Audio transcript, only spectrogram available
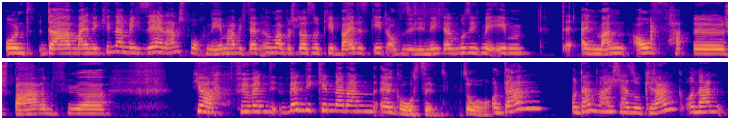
Und da meine Kinder mich sehr in Anspruch nehmen, habe ich dann immer beschlossen, okay, beides geht offensichtlich nicht. Dann muss ich mir eben einen Mann aufsparen für, ja, für wenn, die- wenn die Kinder dann äh, groß sind. So. Und dann, und dann war ich ja so krank und dann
